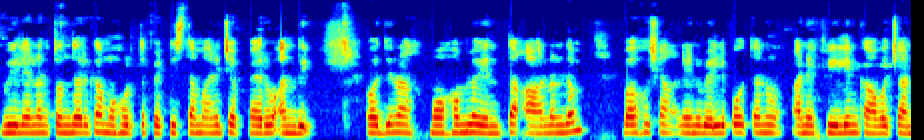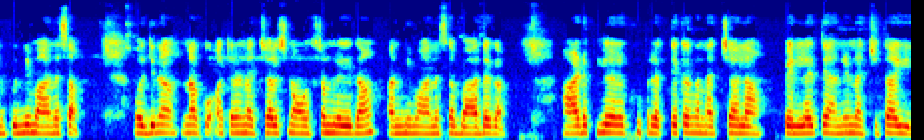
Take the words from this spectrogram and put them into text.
వీలైనంత తొందరగా ముహూర్తం పెట్టిస్తామని చెప్పారు అంది. వదిన మోహంలో ఎంత ఆనందం. బహుశా నేను వెళ్ళిపోతాను అనే ఫీలింగ్ కావచ్చు అనుకుంది మానస. వదిన నాకు అతను నచ్చాల్సిన అవసరం లేదా? అంది మానస బాధగా. ఆడపిల్లలకు ప్రత్యేకంగా నచ్చాలా? పెళ్ళైతే అన్ని నచ్చుతాయి.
